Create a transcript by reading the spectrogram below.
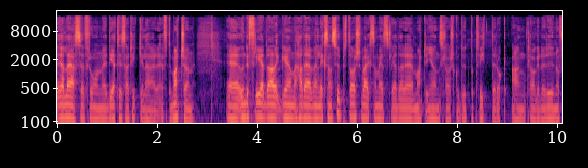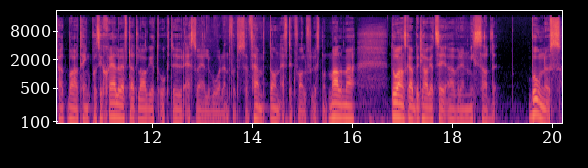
Jag läser från DTs artikel här efter matchen. Eh, under fredagen hade även Leksands Superstars verksamhetsledare Martin Jönslars gått ut på Twitter och anklagade Ryno för att bara tänkt på sig själv efter att laget åkte ur SHL våren 2015 efter kvalförlust mot Malmö. Då han ska ha beklagat sig över en missad bonus.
